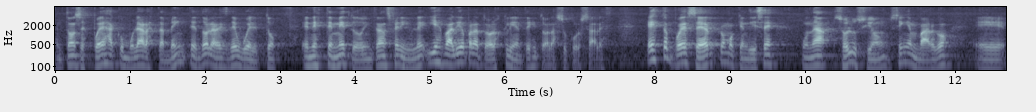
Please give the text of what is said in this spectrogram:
Entonces puedes acumular hasta 20 dólares de vuelto en este método intransferible y es válido para todos los clientes y todas las sucursales. Esto puede ser, como quien dice, una solución, sin embargo, eh,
